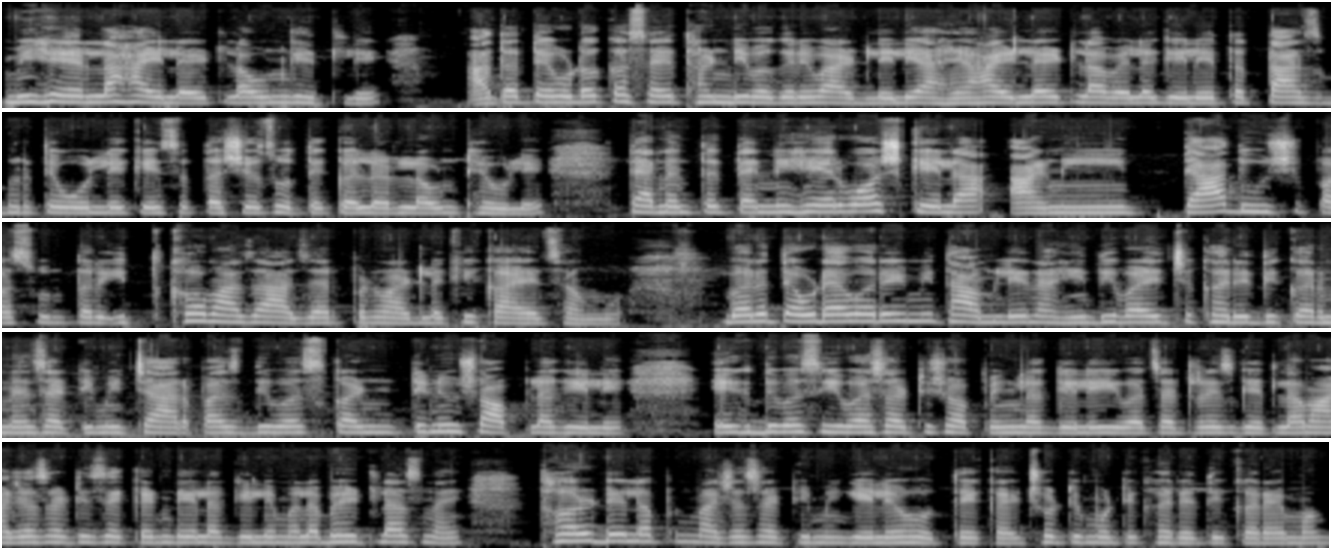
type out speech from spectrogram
मी हेअरला हायलाईट लावून घेतले. आता तेवढं कसं आहे थंडी वगैरे वाढलेली आहे. हायलाईट लावायला गेले तर तासभर ते ओले केस तसेच होते कलर लावून ठेवले. त्यानंतर त्यांनी हेअर वॉश केला आणि त्या दिवशीपासून तर इतकं माझं आजारपण वाढलं की काय सांगू. बरं तेवढ्यावरही मी थांबले नाही. दिवाळीची खरेदी करण्यासाठी मी चार पाच दिवस कंटिन्यू शॉपला गेले. एक दिवस इवासाठी शॉपिंगला गेले इवाचा ड्रेस घेतला. माझ्यासाठी सेकंड डेला गेले मला भेटलाच नाही. थर्ड डेला पण माझ्यासाठी मी गेले होते काही छोटी मोठी खरेदी कराय. मग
